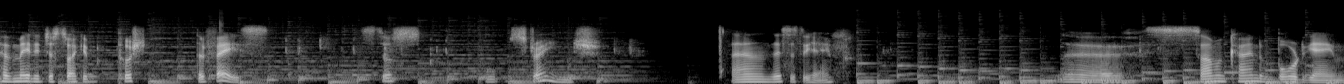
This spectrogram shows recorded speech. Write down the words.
have made it just so I can push their face? It's just strange. And this is the game. Uh, some kind of board game,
